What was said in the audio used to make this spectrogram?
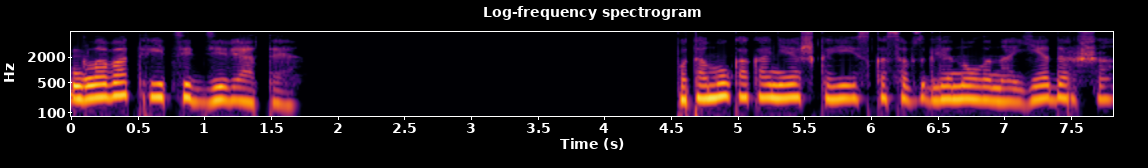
Глава 39 Потому как Онежка искоса взглянула на Едерша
